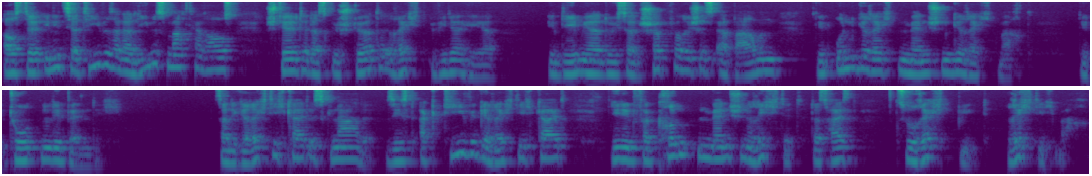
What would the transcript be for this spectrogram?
Aus der Initiative seiner Liebesmacht heraus stellt er das gestörte Recht wieder her, indem er durch sein schöpferisches Erbarmen den ungerechten Menschen gerecht macht den Toten lebendig. Seine Gerechtigkeit ist Gnade. Sie ist aktive Gerechtigkeit, die den verkrümmten Menschen richtet, das heißt zurechtbiegt, richtig macht.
